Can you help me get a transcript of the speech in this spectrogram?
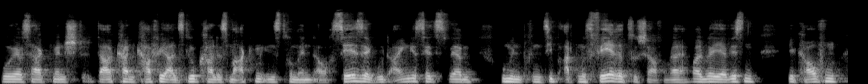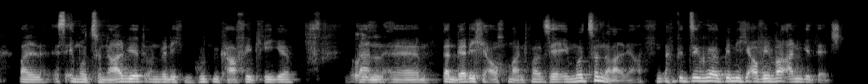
wo er sagt, Mensch, da kann Kaffee als lokales Markeninstrument auch sehr, sehr gut eingesetzt werden, um im Prinzip Atmosphäre zu schaffen. Weil wir ja wissen, wir kaufen, weil es emotional wird und wenn ich einen guten Kaffee kriege, dann, äh, dann werde ich auch manchmal sehr emotional, ja. Beziehungsweise bin ich auf jeden Fall angedetscht.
